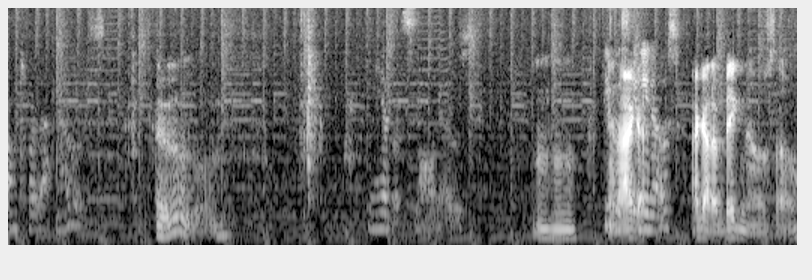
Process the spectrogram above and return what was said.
Contour that nose. Ooh. He has a small nose. Mm-hmm. He has And a I skinny got- nose, I got a big nose though.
